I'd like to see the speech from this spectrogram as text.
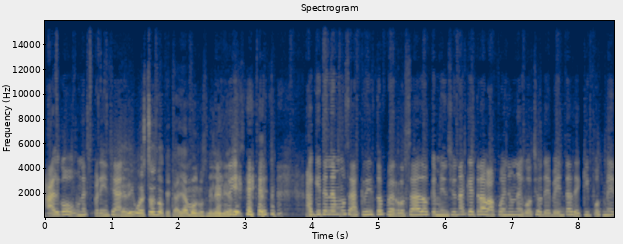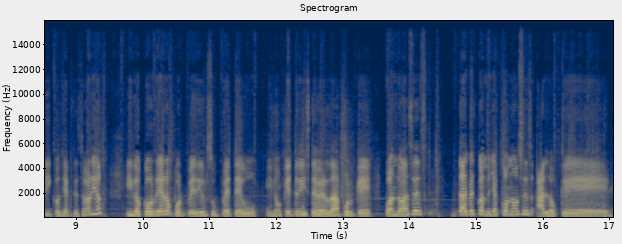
algo, una experiencia Te digo, esto es lo que callamos los millennials. Aquí tenemos a Christopher Rosado que menciona que trabajó en un negocio de ventas de equipos médicos y accesorios y lo corrieron por pedir su PTU. Y no, qué triste, ¿verdad? Porque cuando haces, tal vez cuando ya conoces a lo que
